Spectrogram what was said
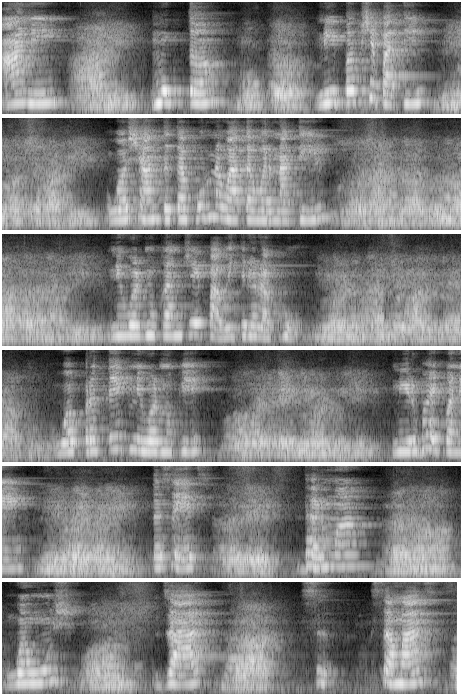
आणि मुक्त निपक्षपाती व शांततापूर्ण वातावरणातील निवडणुकांचे पावित्र्य राखू. व प्रत्येक निवडणुकीत निर्भयपणे तसेच धर्म वंश जात स- समाज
